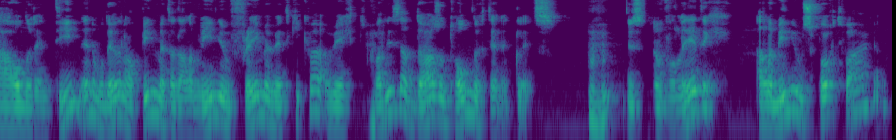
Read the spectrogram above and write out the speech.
A110, een moderne Alpine met dat aluminium frame en weet ik wat, weegt, wat is dat, 1100 in een klets. Mhm. Dus een volledig aluminium sportwagen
